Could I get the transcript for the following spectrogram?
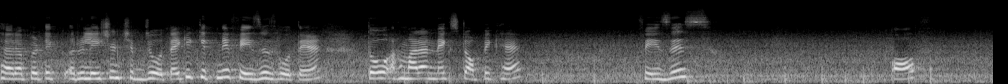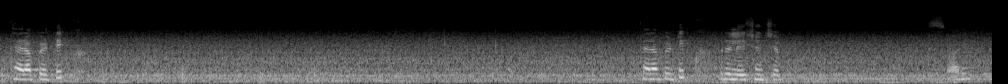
थेरेपेटिक रिलेशनशिप जो होता है कि कितने फेजेस होते हैं। तो हमारा नेक्स्ट टॉपिक है phases of therapeutic therapeutic relationship sorry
